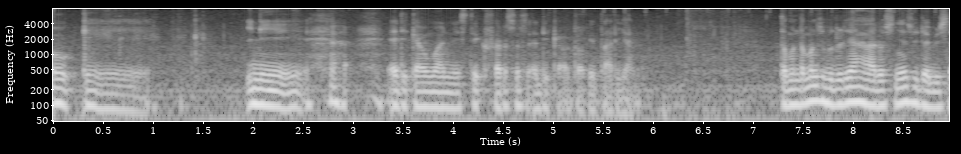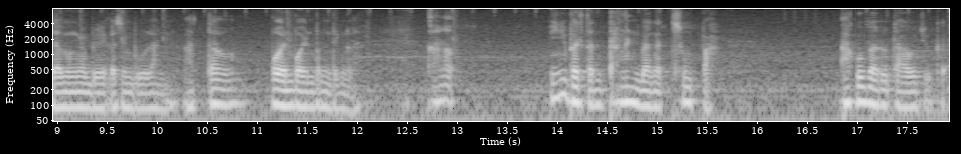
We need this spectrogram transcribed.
Oke. Ini etika humanistik versus etika otoritarian. Teman-teman sebetulnya harusnya sudah bisa mengambil kesimpulan atau poin-poin penting lah. Kalau ini bertentangan banget, sumpah. Aku baru tahu juga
